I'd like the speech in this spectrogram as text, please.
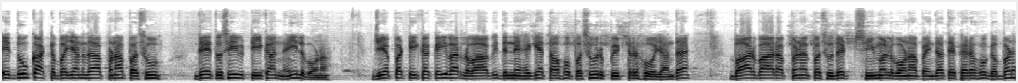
ਇਦੋਂ ਘੱਟ ਵਜਨ ਦਾ ਆਪਣਾ ਪਸ਼ੂ ਦੇ ਤੁਸੀਂ ਟੀਕਾ ਨਹੀਂ ਲਵਾਉਣਾ। ਜੇ ਆਪਾਂ ਟੀਕਾ ਕਈ ਵਾਰ ਲਵਾ ਵੀ ਦਿੰਨੇ ਹੈਗੇ ਆ, ਤਾਂ ਉਹ ਪਸ਼ੂ ਰਿਪੀਟਰ ਹੋ ਜਾਂਦਾ ਹੈ। ਬਾਰ-ਬਾਰ ਆਪਣੇ ਪਸ਼ੂ ਦੇ ਸੀਮਾ ਲਵਾਉਣਾ ਪੈਂਦਾ ਤੇ ਫਿਰ ਉਹ ਗੱਭਣ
